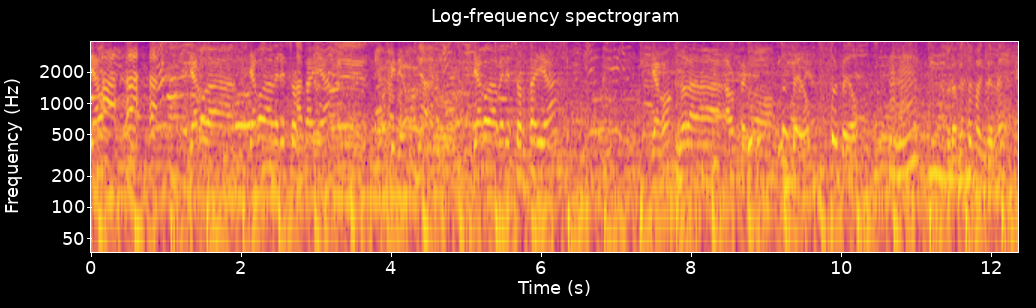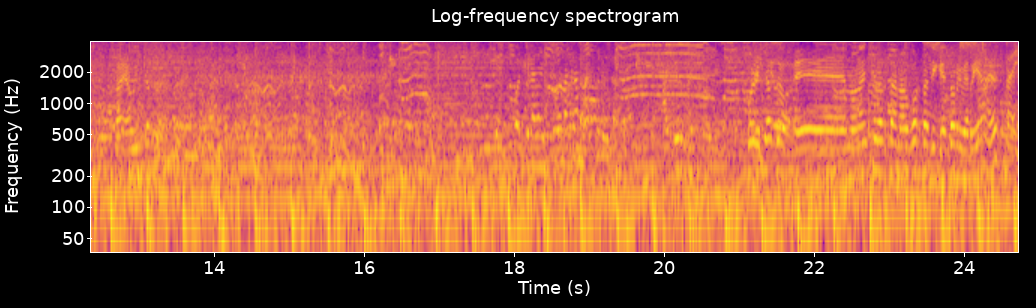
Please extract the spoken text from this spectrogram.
jago, jago da, jago da bere sortzaia. Bideo. Jago da bere sortzaia. Jago, nola aurtengo... Estoy pedo, estoy pedo. Pero que esto es para internet. Bai, hau internet. Cualquiera de toda la cámara. Bueno, itxaso, eh, noraintxe bertan algortatik etorri berria, ez? Bai,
